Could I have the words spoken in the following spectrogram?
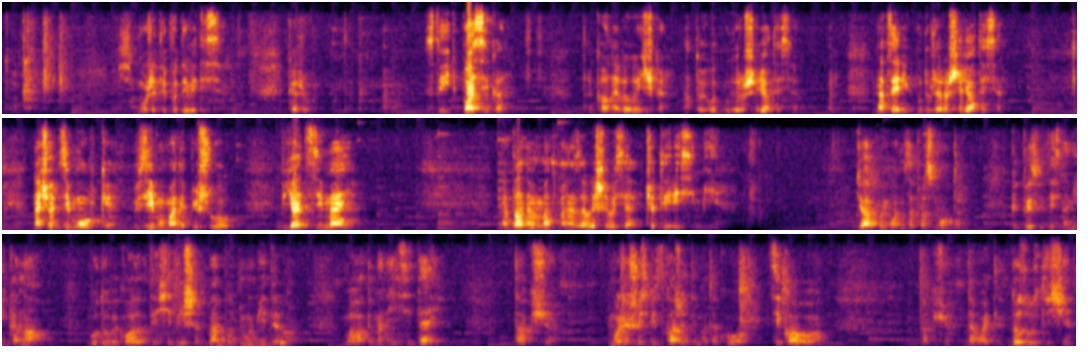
так, можете подивитися. Кажу, так, стоїть пасіка, така невеличка, на той от буду розширятися. На цей рік буду вже розширятися. Насчет зимовки, в зиму в мене пішло 5 сімей. На даний момент в мене залишилося 4 сім'ї. Дякую вам за просмотр. Підписуйтесь на мій канал. Буду викладувати ще більше в майбутньому відео. Багато в мене є сітей. Так що, може щось підскажете такого цікавого. Так що, давайте. До зустрічі!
